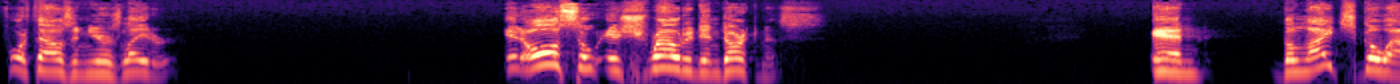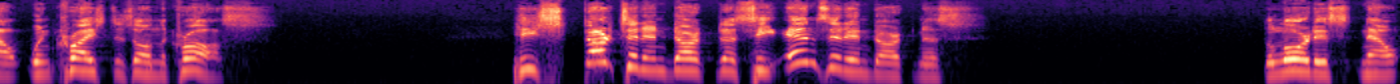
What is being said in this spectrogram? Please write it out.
4,000 years later, it also is shrouded in darkness. And the lights go out when Christ is on the cross. He starts it in darkness, he ends it in darkness. The Lord is now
